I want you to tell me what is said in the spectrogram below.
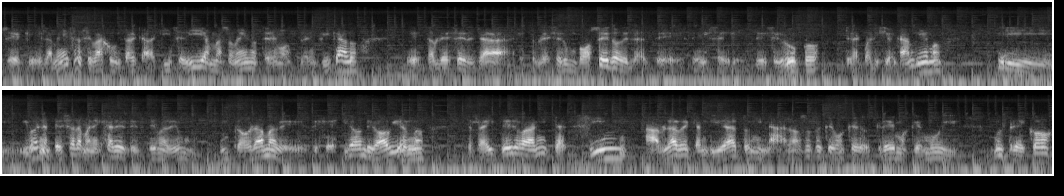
O sea que la mesa se va a juntar cada 15 días más o menos, tenemos planificado, establecer ya, establecer un vocero de, ese, grupo, de la coalición Cambiemos, y, bueno, empezar a manejar el, tema de un, programa de gestión de gobierno reitero, Anita, sin hablar de candidatos ni nada. Nosotros creemos que, creemos que es muy, muy precoz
